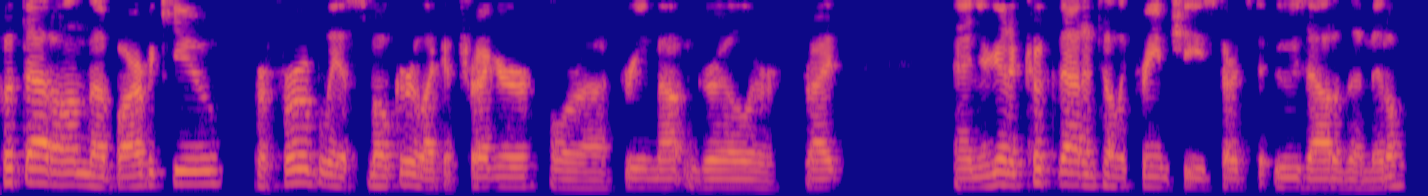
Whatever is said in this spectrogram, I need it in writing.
Put that on the barbecue, preferably a smoker like a Traeger or a Green Mountain Grill or right and you're going to cook that until the cream cheese starts to ooze out of the middle.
